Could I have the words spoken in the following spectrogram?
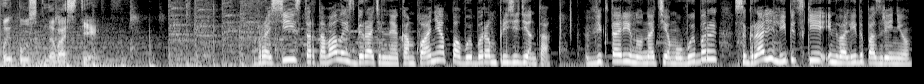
Выпуск новостей. В России стартовала избирательная кампания по выборам президента. В викторину на тему «Выборы» сыграли липецкие инвалиды по зрению.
